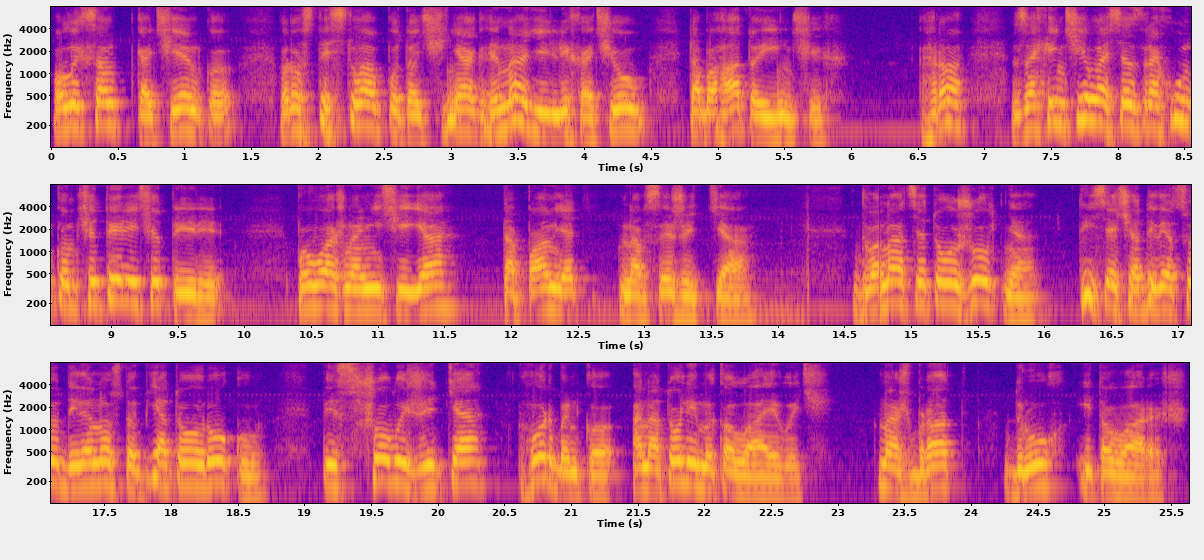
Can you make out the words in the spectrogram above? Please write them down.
Олександр Ткаченко, Ростислав Поточняк, Геннадій Ліхачов та багато інших. Гра закінчилася з рахунком 4-4. Поважна нічия та пам'ять на все життя. 12 жовтня 1995 року пішов із життя Горбенко Анатолій Миколаєвич, наш брат, друг і товариш.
